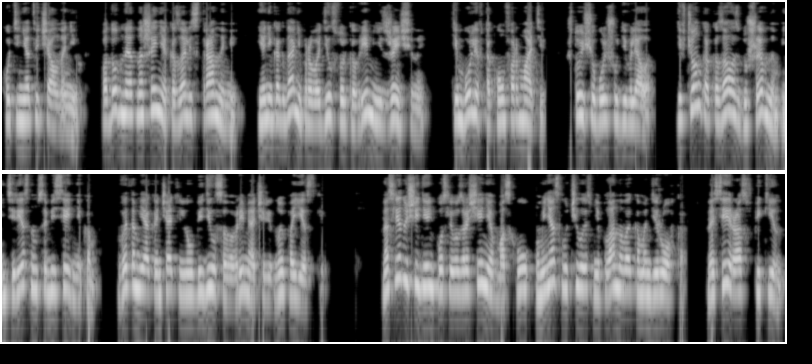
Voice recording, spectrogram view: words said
хоть и не отвечал на них. Подобные отношения казались странными. Я никогда не проводил столько времени с женщиной, тем более в таком формате, что еще больше удивляло. Девчонка оказалась душевным, интересным собеседником. В этом я окончательно убедился во время очередной поездки. На следующий день после возвращения в Москву у меня случилась внеплановая командировка, на сей раз в Пекин.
